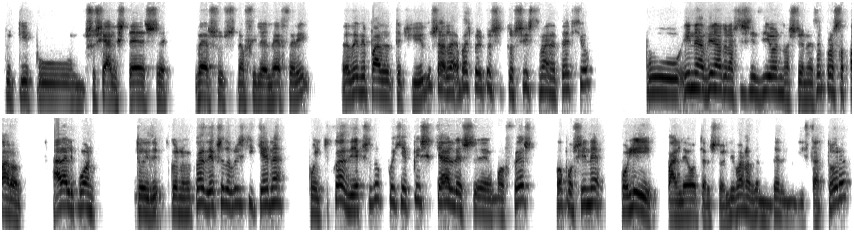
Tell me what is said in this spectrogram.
του τύπου σοσιαλιστές versus νεοφιλελεύθεροι. Δεν είναι πάντα τέτοιου είδους, αλλά εν πάση περιπτώσει το σύστημα είναι τέτοιο που είναι αδύνατο αυτές οι δύο να συνεννοηθούν προς το παρόν. Άρα λοιπόν το οικονομικό αδιέξοδο βρίσκει και ένα πολιτικό αδιέξοδο που έχει επίσης και άλλες μορφές, όπως είναι πολύ παλαιότερε στο Λίβανο, δεν, δεν δημιουργήθηκαν τώρα,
